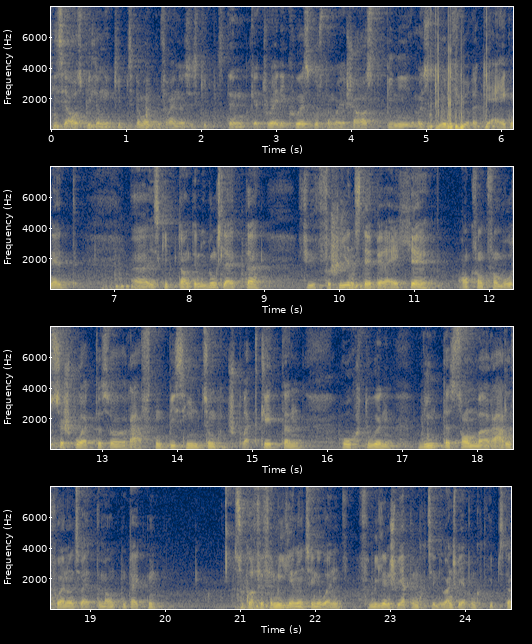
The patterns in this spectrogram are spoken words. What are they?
Diese Ausbildungen gibt es beim Alpenverein. Also es gibt den Get Ready Kurs, wo du mal schaust, bin ich als Tourenführer geeignet. Äh, es gibt dann den Übungsleiter für verschiedenste Bereiche, angefangen vom Wassersport, also Raften bis hin zum Sportklettern, Hochtouren, Winter, Sommer, Radlfahren und so weiter, Mountainbiken. Sogar für Familien und Senioren. Familienschwerpunkt, Seniorenschwerpunkt gibt es da.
